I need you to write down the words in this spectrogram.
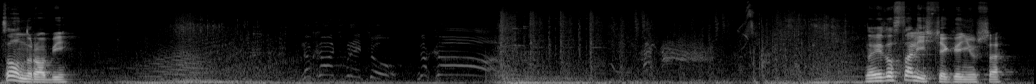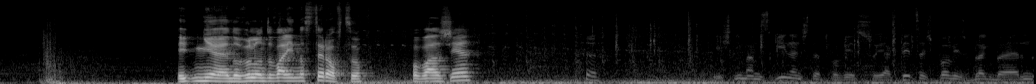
Co on robi? No! No! No i dostaliście geniusze. I nie, no wylądowali na sterowcu. Poważnie? Jeśli mam zginąć, to w powietrzu. Jak ty coś powiesz, Blackburn,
